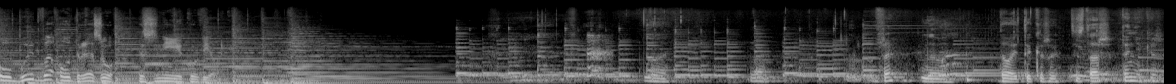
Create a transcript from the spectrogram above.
обидва одразу зніяковіли. Давай. Давай. Ти кажи. Ти старший? Та ні, кажи.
